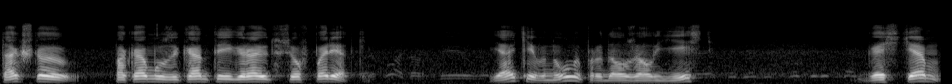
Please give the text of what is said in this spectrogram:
Так что пока музыканты играют, все в порядке. Я кивнул и продолжал есть. Гостям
